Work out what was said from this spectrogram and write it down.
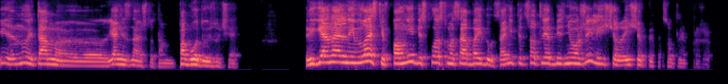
и, ну и там, э, я не знаю, что там, погоду изучать. Региональные власти вполне без космоса обойдутся. Они 500 лет без него жили, еще, еще 500 лет проживут.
